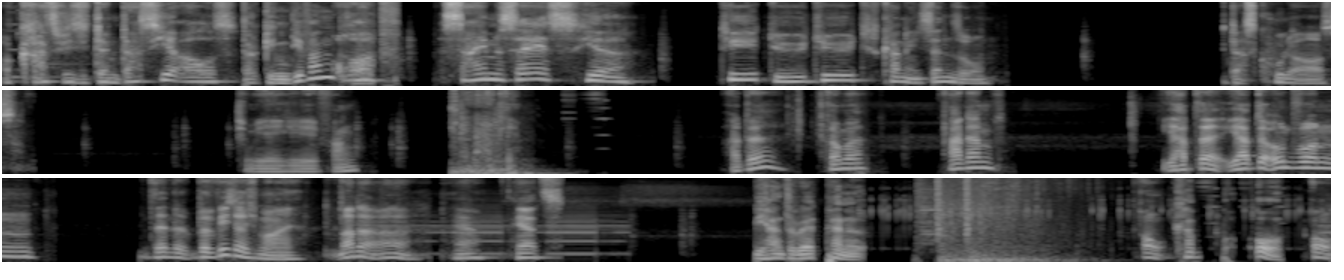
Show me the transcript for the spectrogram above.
Oh krass, wie sieht denn das hier aus? Da ging die Wand Oh. drauf. Simon Says hier. Dü, dü, dü. Das kann ich, Senso. Sieht das cool aus. Schon wieder hier gefangen. Okay. Warte, komme. Verdammt. Ihr habt da, ihr habt da irgendwo ein. Dann Bewegt euch mal. Warte, warte. Ja, Herz. Behind the red panel. Oh. Kap oh. Oh.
